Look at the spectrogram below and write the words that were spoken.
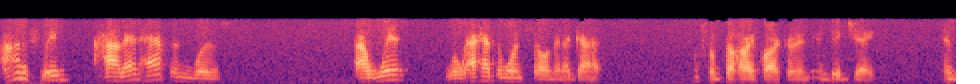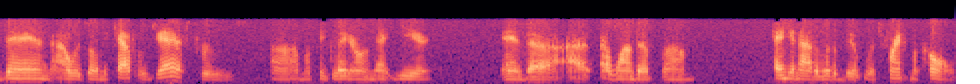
honestly, how that happened was I went well I had the one song that I got from Kahari Parker and, and Big J. And then I was on the Capital Jazz cruise, um, I think later on that year. And uh I, I wound up um hanging out a little bit with Frank McComb.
